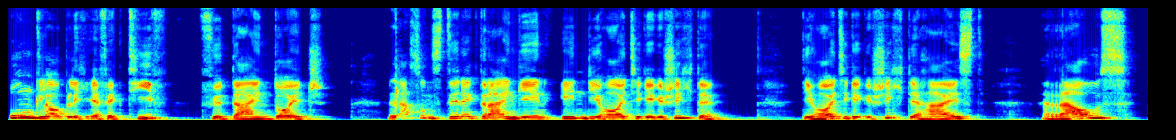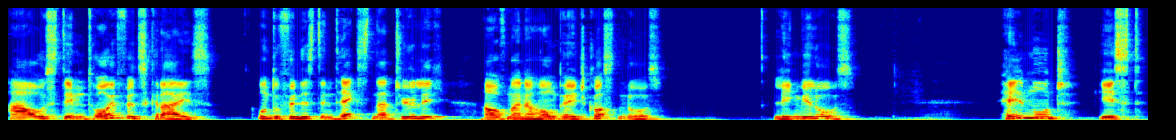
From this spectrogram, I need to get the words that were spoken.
unglaublich effektiv für dein Deutsch. Lass uns direkt reingehen in die heutige Geschichte. Die heutige Geschichte heißt Raus aus dem Teufelskreis. Und du findest den Text natürlich auf meiner Homepage kostenlos. Legen wir los. Helmut ist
